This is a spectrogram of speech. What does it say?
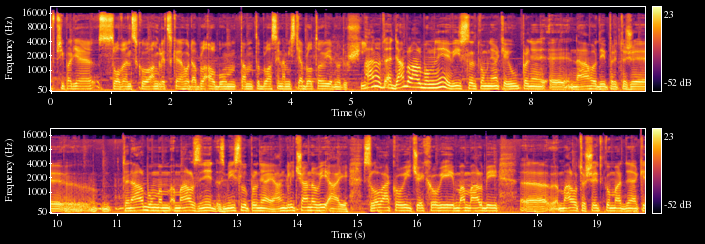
V případě slovensko-anglického double album, tam to bylo asi na místě a bylo to jednodušší? Áno, double album nie je výsledkom nejakej úplne e, náhody, pretože e, ten album mal znieť zmysluplne aj Angličanovi, aj Slovákovi, Čechovi, mal by, e, malo to všetko mať nejaký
